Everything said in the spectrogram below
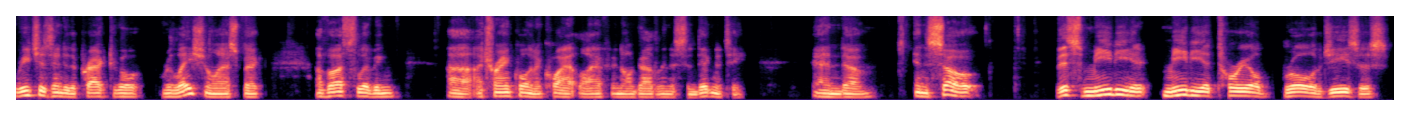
reaches into the practical relational aspect of us living uh, a tranquil and a quiet life in all godliness and dignity. And, um, and so this media, mediatorial role of Jesus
